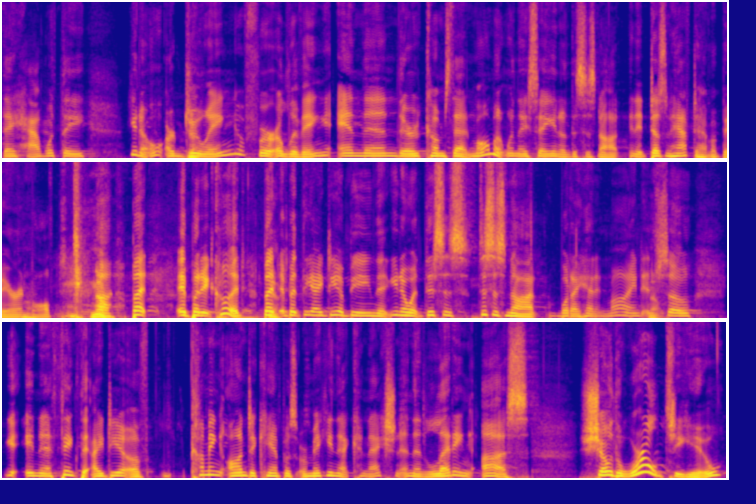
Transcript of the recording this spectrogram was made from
they have what they you know, are doing yeah. for a living. And then there comes that moment when they say, you know, this is not, and it doesn't have to have a bear involved. No. Uh, but, it, but it could. But, yeah. but the idea being that, you know what, this is, this is not what I had in mind. And no. so, and I think the idea of coming onto campus or making that connection and then letting us show the world to you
